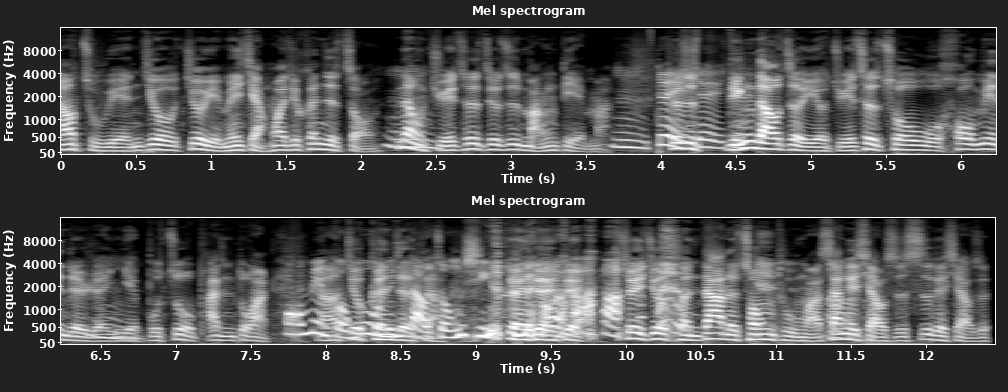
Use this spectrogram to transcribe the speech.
然后组员就就也没讲话，就跟着走。那种决策就是盲点嘛。嗯，对，就是领导者有决策错误，后面的人也不做判断，然后就跟着领导中心。对 对对，所以就很大的冲突嘛，三个小时、四个小时，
